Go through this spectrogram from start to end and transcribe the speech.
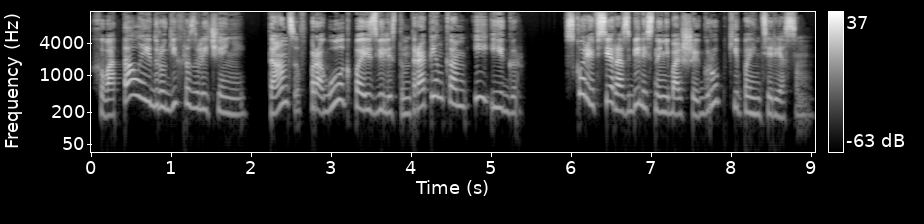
Хватало и других развлечений, танцев, прогулок по извилистым тропинкам и игр. Вскоре все разбились на небольшие группки по интересам.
